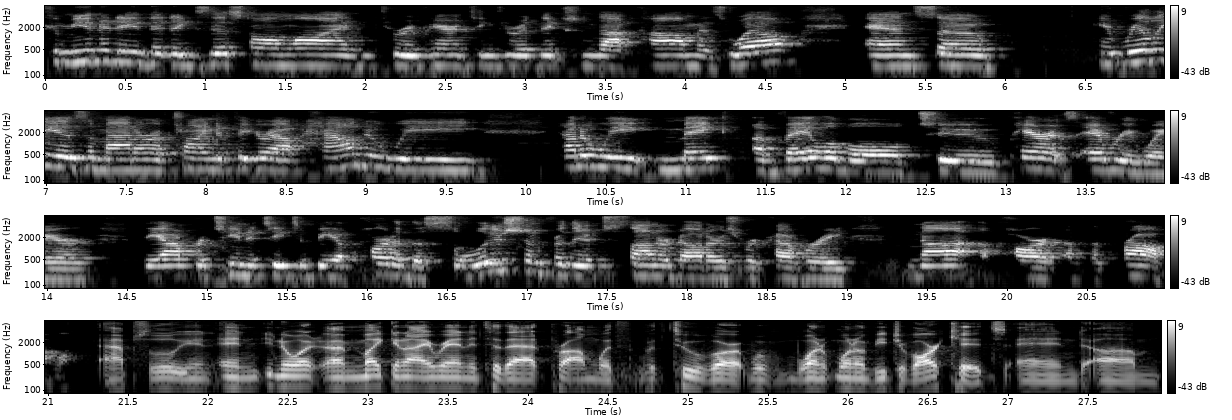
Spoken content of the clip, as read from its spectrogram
community that exists online through parentingthroughaddiction.com as well. And so it really is a matter of trying to figure out how do we how do we make available to parents everywhere the opportunity to be a part of the solution for their son or daughter's recovery, not a part of the problem. Absolutely, and and you know what, um, Mike and I ran into that problem with with two of our one one of each of our kids, and um,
